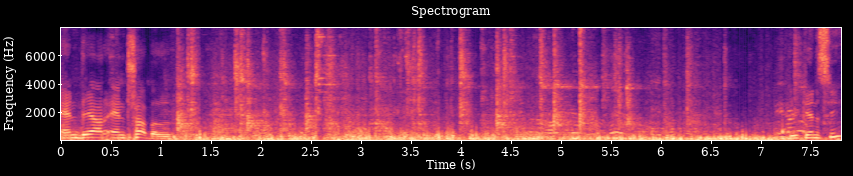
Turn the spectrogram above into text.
and they are in trouble. You can see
